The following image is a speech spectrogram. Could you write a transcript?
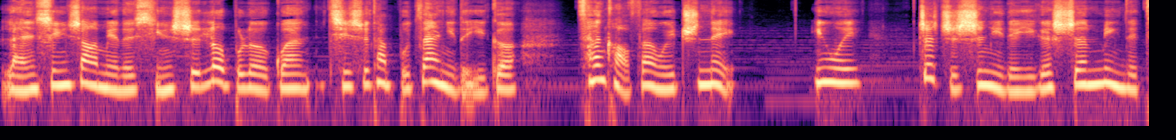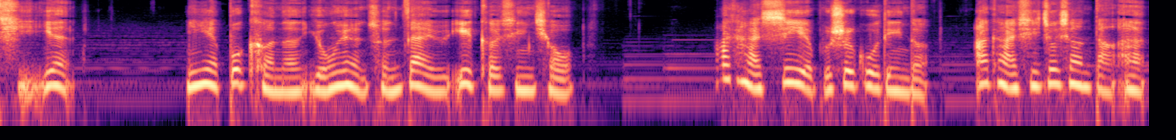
蓝星上面的形势乐不乐观，其实它不在你的一个参考范围之内，因为这只是你的一个生命的体验，你也不可能永远存在于一颗星球。阿卡西也不是固定的，阿卡西就像档案，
